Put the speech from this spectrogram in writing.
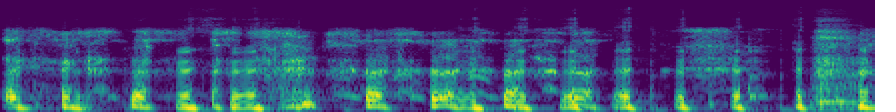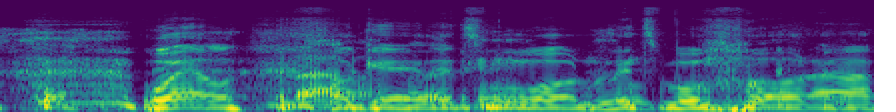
well, okay, let's move on. Let's move on. Uh,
